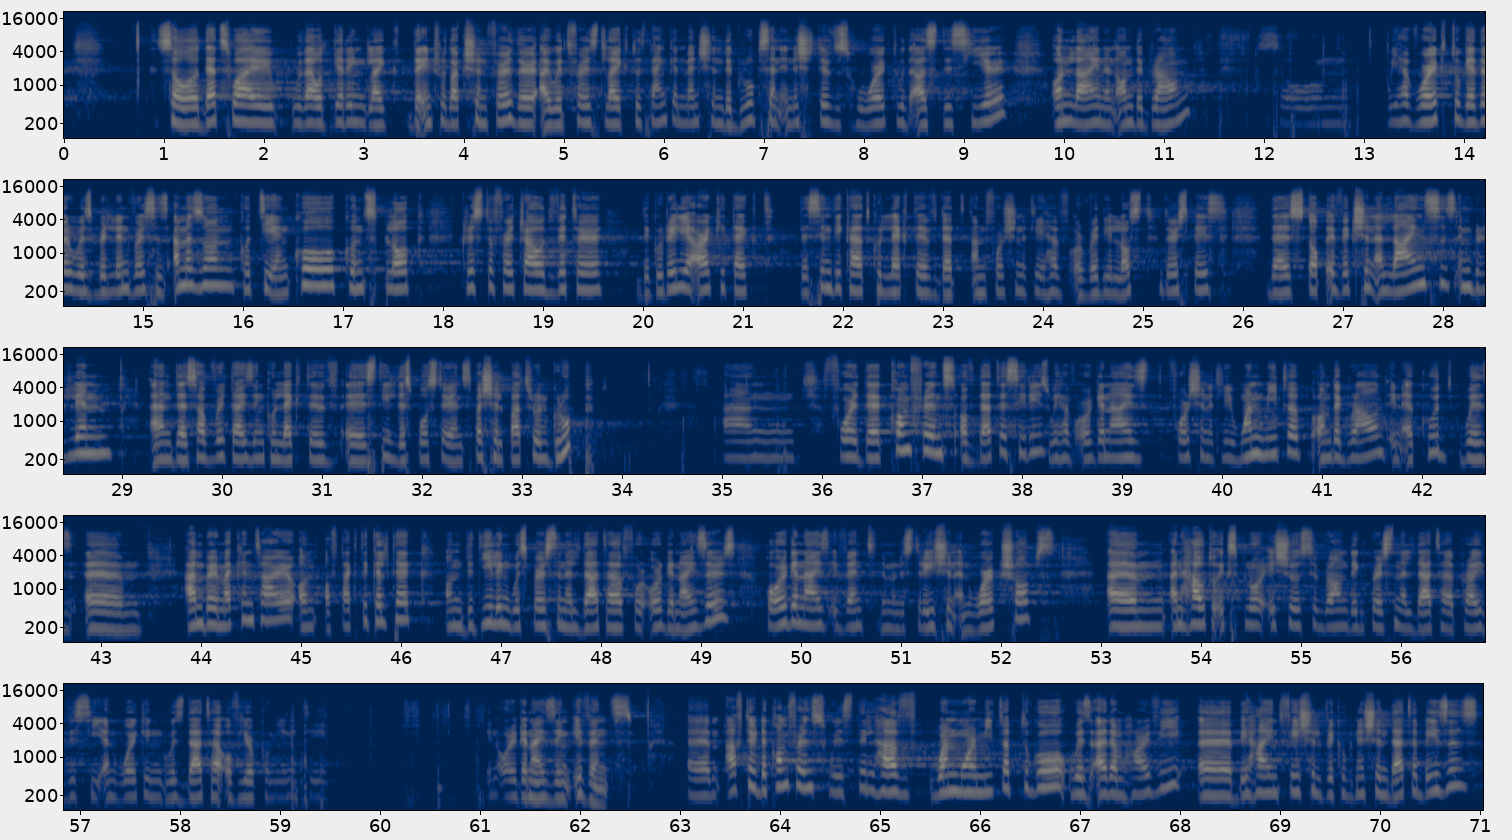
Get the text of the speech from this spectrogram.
So that's why, without getting like the introduction further, I would first like to thank and mention the groups and initiatives who worked with us this year, online and on the ground. So um, we have worked together with Berlin versus Amazon, Kotti & Co., Kunstblock, Christopher Trout-Witter, the Guerrilla Architect, the Syndicate Collective that unfortunately have already lost their space, the Stop Eviction Alliances in Berlin, and the Subvertising Collective, uh, Steal This Poster and Special Patrol Group. And for the conference of data cities, we have organized, fortunately, one meetup on the ground in ACUD with um, Amber Macintyre on, of Tactical Tech on the dealing with personal data for organizers who organize event demonstration and workshops um, and how to explore issues surrounding personal data, privacy, and working with data of your community in organizing events. Um, after the conference, we still have one more meetup to go with Adam Harvey uh, behind facial recognition databases.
